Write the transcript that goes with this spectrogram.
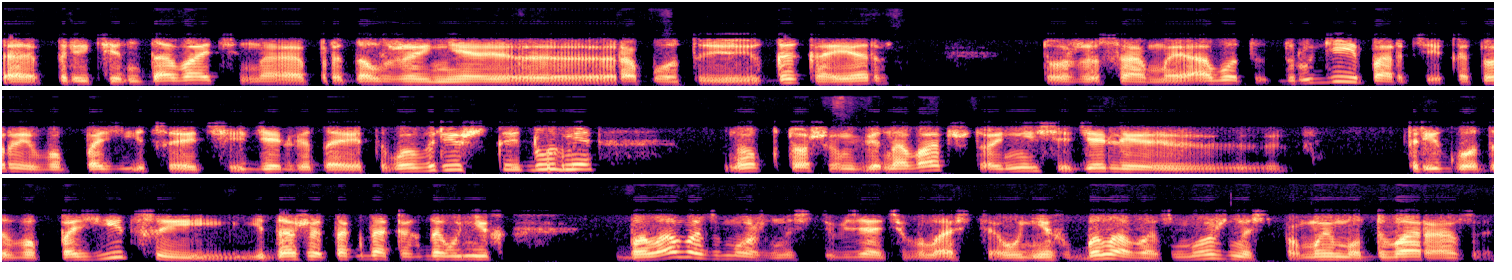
э, претендовать на продолжение э, работы ГКР, то же самое. А вот другие партии, которые в оппозиции сидели до этого в Рижской думе, но кто ж им виноват, что они сидели э, три года в оппозиции, и даже тогда, когда у них была возможность взять власть, а у них была возможность, по-моему, два раза.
